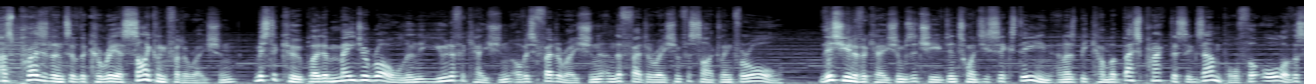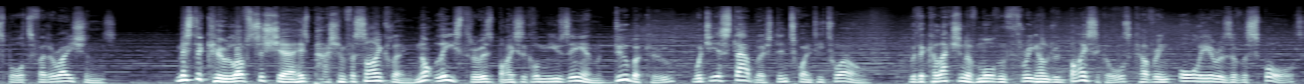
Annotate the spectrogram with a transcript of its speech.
As president of the Korea Cycling Federation, Mr. Koo played a major role in the unification of his federation and the Federation for Cycling for All. This unification was achieved in 2016 and has become a best practice example for all other sports federations. Mr. Koo loves to share his passion for cycling, not least through his bicycle museum, Dubaku, which he established in 2012. With a collection of more than 300 bicycles covering all eras of the sport,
